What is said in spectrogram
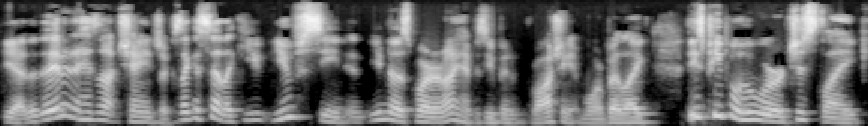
Yeah, the, the internet has not changed. Because, like I said, like you you've seen and you know this more than I have because you've been watching it more. But like these people who were just like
